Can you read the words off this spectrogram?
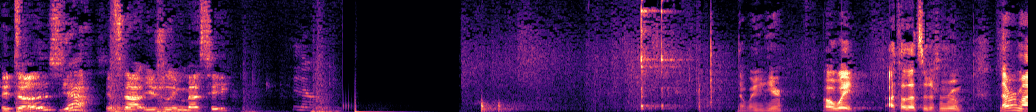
It does? Yeah. It's not usually messy? No. Nobody in here. Oh, wait. I thought that's a different room. Never mind.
